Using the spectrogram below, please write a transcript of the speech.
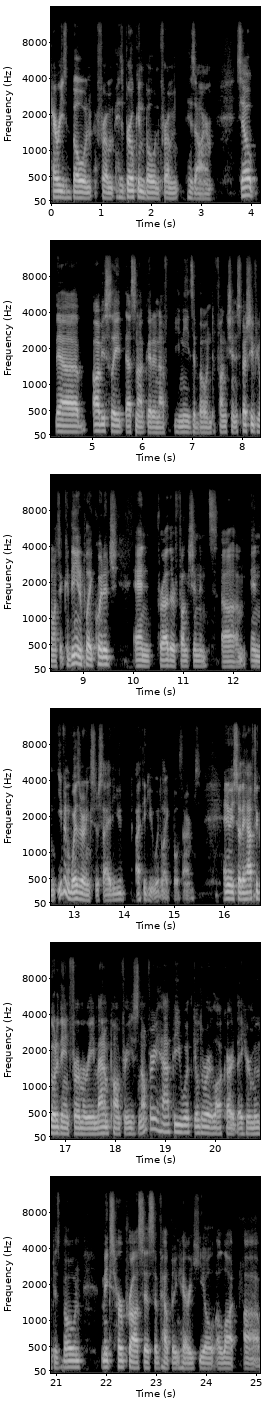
harry's bone from his broken bone from his arm. So uh, obviously that's not good enough. He needs a bone to function especially if he wants to continue to play quidditch and for other functions um, and even wizarding society you i think you would like both arms Anyway, so they have to go to the infirmary. Madame Pomfrey is not very happy with Gilderoy Lockhart that he removed his bone. Makes her process of helping Harry heal a lot uh,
